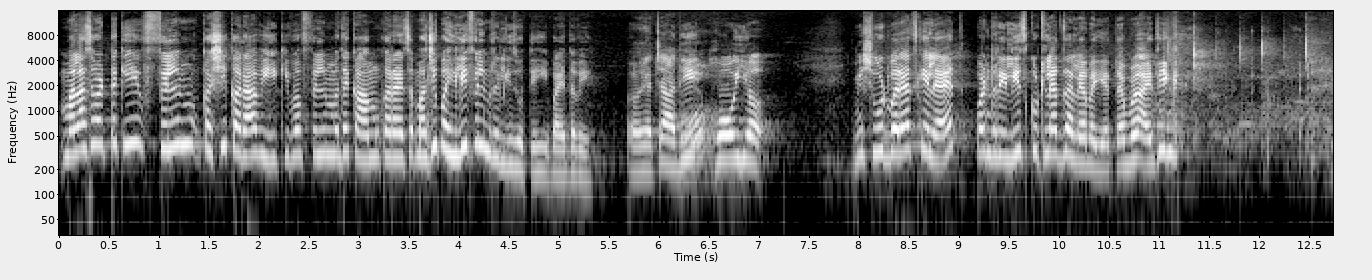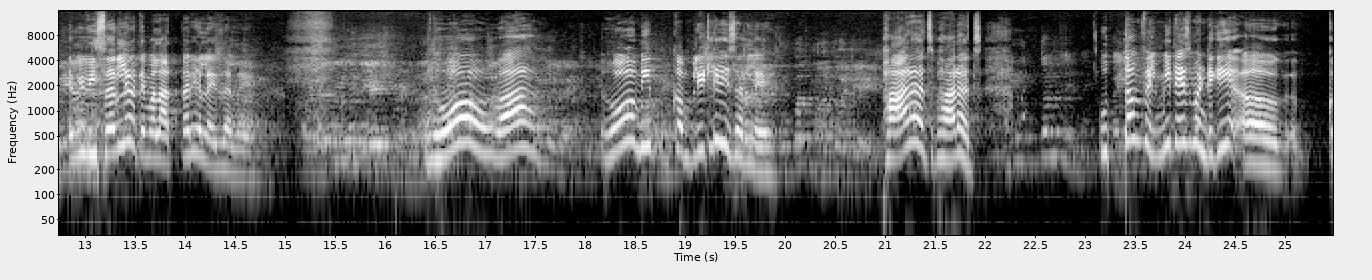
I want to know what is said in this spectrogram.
मला असं वाटतं की फिल्म कशी करावी किंवा फिल्ममध्ये काम करायचं माझी पहिली फिल्म रिलीज होते ही बाय द वे ह्याच्या आधी हो? य. मी शूट बऱ्याच केल्या आहेत पण रिलीज कुठल्याच झाल्या नाही आहेत त्यामुळे आय थिंक मी विसरले होते मला आत्ता रिअलाईज झालंय. हो वा. हो मी कम्प्लिटली विसरले. फारच फारच. उत्तम फिल्म मी तेच म्हणते की क-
